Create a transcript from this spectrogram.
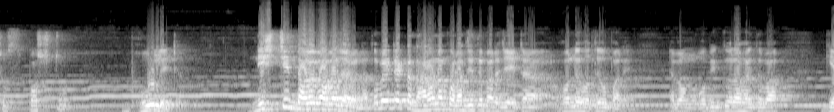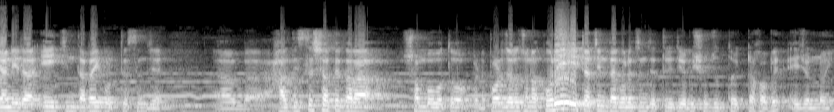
সুস্পষ্ট ভুল এটা। নিশ্চিতভাবে ভাবা যাবে না, তবে এটা একটা ধারণা করা যেতে পারে যে এটা হলে হতেও পারে, এবং অভিজ্ঞরা হয়তোবা জ্ঞানীরা এই চিন্তাটাই করতেছেন যে হাদিসের সাথে তারা সম্ভবত মানে পর্যালোচনা করেই এটা চিন্তা করেছেন যে তৃতীয় বিশ্বযুদ্ধ একটা হবে, এই জন্যই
